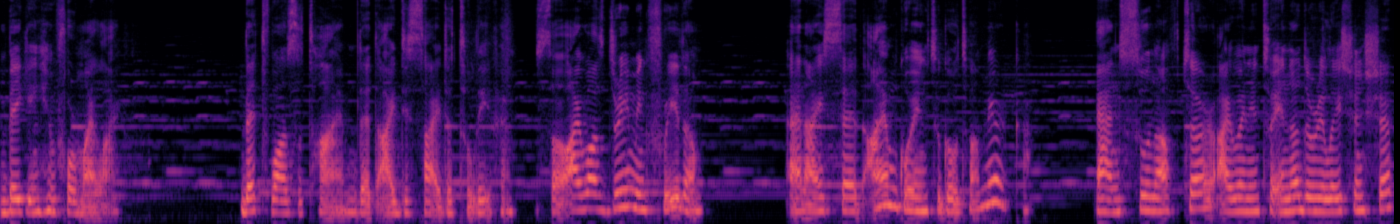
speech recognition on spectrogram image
begging him for my life. That was the time that I decided to leave him. So I was dreaming freedom. And I said, I'm going to go to America. And soon after, I went into another relationship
